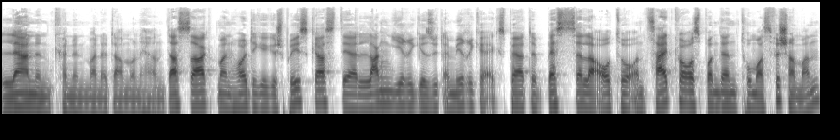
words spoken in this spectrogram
lernen können, meine Damen und Herren. Das sagt mein heutiger Gesprächsgast, der langjährige Südamerika-Experte, Bestseller-Autor und Zeitkorrespondent Thomas Fischermann.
